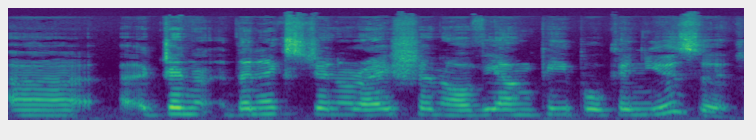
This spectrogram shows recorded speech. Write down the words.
uh, gen- the next generation of young people can use it?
